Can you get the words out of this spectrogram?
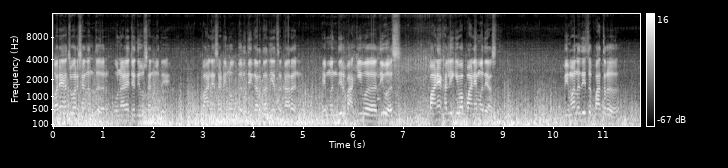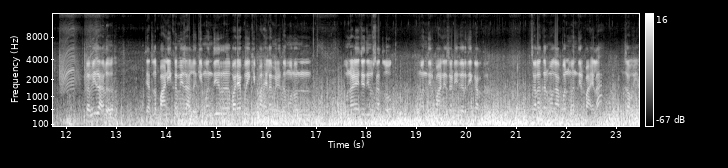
बऱ्याच वर्षानंतर उन्हाळ्याच्या दिवसांमध्ये पाहण्यासाठी लोक गर्दी करतात याचं कारण हे मंदिर बाकी व दिवस पाण्याखाली किंवा पाण्यामध्ये असतं. भीमा नदीचं पात्र कमी झालं त्यातलं पाणी कमी झालं की मंदिर बऱ्यापैकी पाहायला मिळतं. म्हणून उन्हाळ्याच्या दिवसात लोक मंदिर पाहण्यासाठी गर्दी करतात. चला तर मग आपण मंदिर पाहायला जाऊया.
